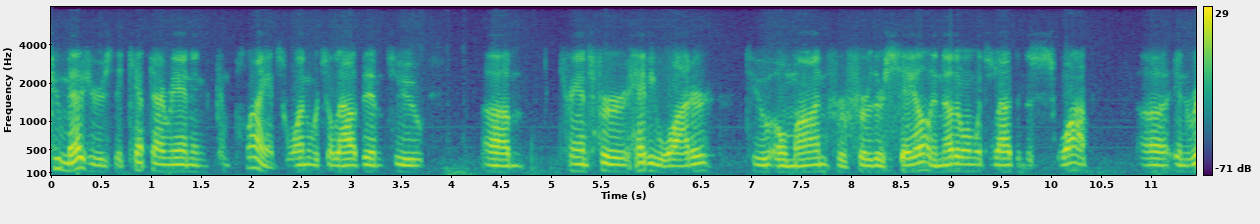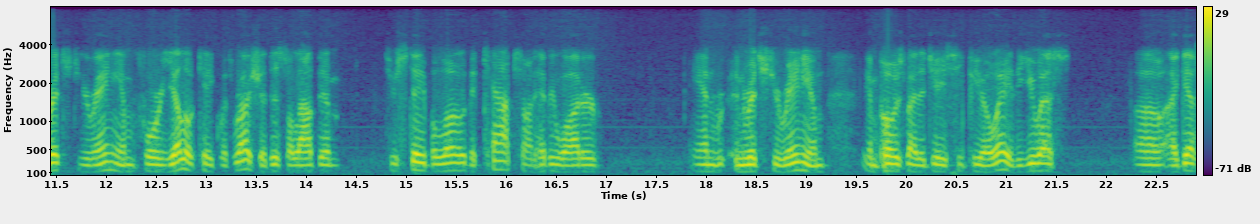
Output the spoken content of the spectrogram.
two measures that kept Iran in compliance. One which allowed them to um, transfer heavy water to Oman for further sale. Another one which allowed them to swap uh, enriched uranium for yellowcake with Russia. This allowed them to stay below the caps on heavy water and enriched uranium imposed by the JCPOA. The U.S., uh, I guess,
